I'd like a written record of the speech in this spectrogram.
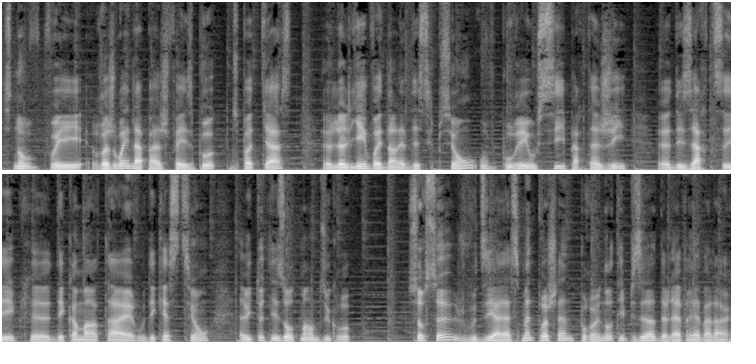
Sinon, vous pouvez rejoindre la page Facebook du podcast. Euh, le lien va être dans la description où vous pourrez aussi partager euh, des articles, des commentaires ou des questions avec tous les autres membres du groupe. Sur ce, je vous dis à la semaine prochaine pour un autre épisode de La Vraie Valeur.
